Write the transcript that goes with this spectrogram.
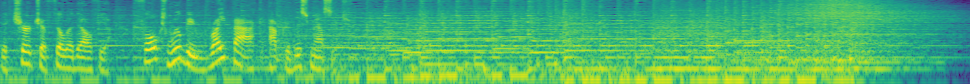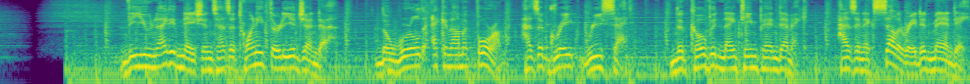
the Church of Philadelphia. Folks, we'll be right back after this message. The United Nations has a 2030 agenda. The World Economic Forum has a great reset. The COVID 19 pandemic has an accelerated mandate.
